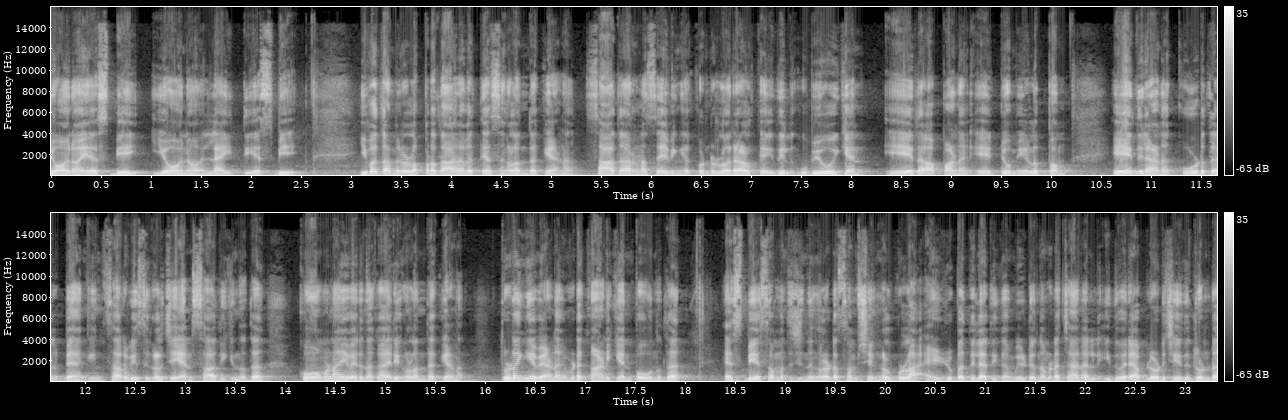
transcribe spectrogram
YONO S B I YONO lite S B I. ഇവ തമ്മിലുള്ള പ്രധാന വ്യത്യാസങ്ങൾ എന്തൊക്കെയാണ്? സാധാരണ സേവിംഗ് അക്കൗണ്ടുള്ള ഒരാൾക്ക് ഇതിൽ ഉപയോഗിക്കാൻ ഏത് ആപ്പാണ് ഏറ്റവും എളുപ്പം? ഏതിലാണ് കൂടുതൽ ബാങ്കിംഗ് സർവീസുകൾ ചെയ്യാൻ സാധിക്കുന്നത്? കോമണായി വരുന്ന കാര്യങ്ങൾ എന്തൊക്കെയാണ്? തുടങ്ങിയവയാണ് ഇവിടെ കാണിക്കാൻ പോകുന്നത്. എസ് ബി ഐ സംബന്ധിച്ച് നിങ്ങളുടെ സംശയങ്ങൾക്കുള്ള എഴുപതിലധികം വീഡിയോ നമ്മുടെ ചാനൽ ഇതുവരെ അപ്ലോഡ് ചെയ്തിട്ടുണ്ട്.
